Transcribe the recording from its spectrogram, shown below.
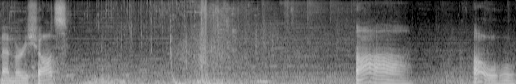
Memory shots. Ah. Oh.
